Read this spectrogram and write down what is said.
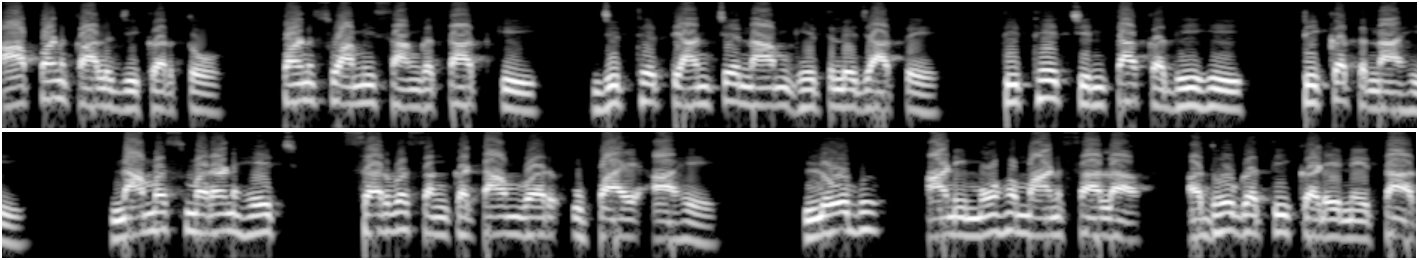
आपण काळजी करतो. पण स्वामी सांगतात की जिथे त्यांचे नाम घेतले जाते तिथे चिंता कधीही टिकत नाही. नामस्मरण हेच सर्व संकटांवर उपाय आहे. लोभ आणि मोह माणसाला अधोगतीकडे नेतात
